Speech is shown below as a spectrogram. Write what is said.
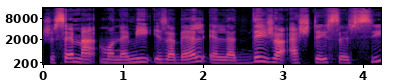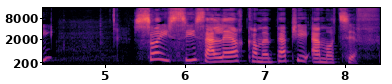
Je sais, ma, mon amie Isabelle, elle a déjà acheté celle-ci. Ça ici, ça a l'air comme un papier à motif.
